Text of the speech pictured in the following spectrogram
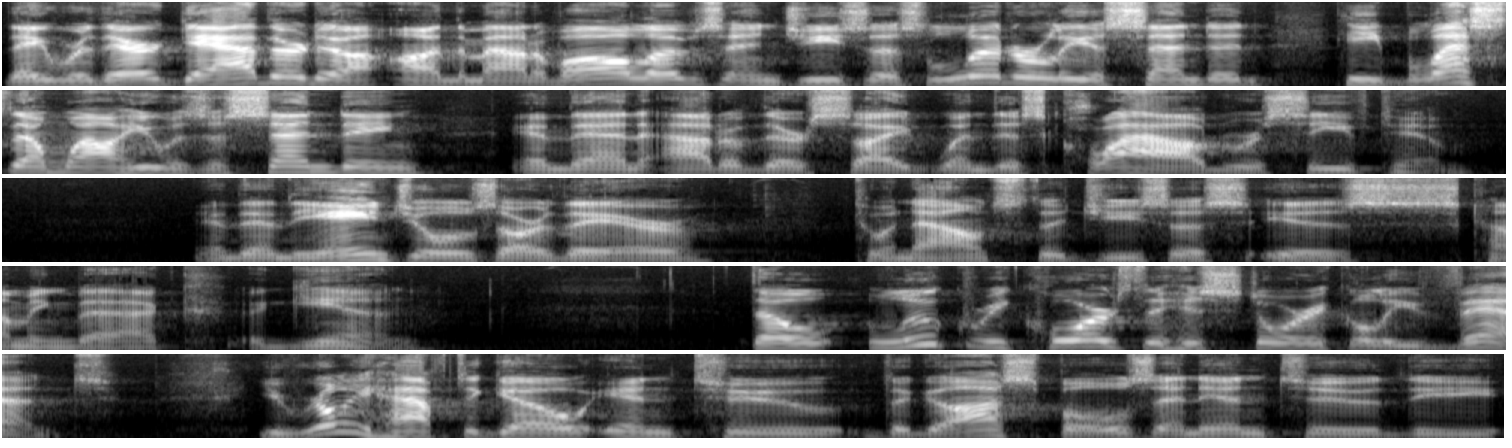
They were there gathered uh, on the Mount of Olives, and Jesus literally ascended. He blessed them while he was ascending, and then out of their sight when this cloud received him. And then the angels are there to announce that Jesus is coming back again. Though Luke records the historical event, you really have to go into the Gospels and into the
